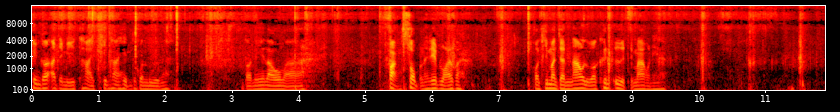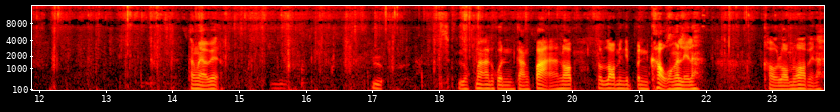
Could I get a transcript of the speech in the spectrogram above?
ขึ้นก็อาจจะมีถ่ายคลิปหาเห็ดทุกคนดูนะ ตอนนี้เรามาฝังศพให้เรียบร้อยก่อน ก่อนที่มันจะเน่าหรือว่าขึ้นอืดไปมากกว่านี้นะ ทางไหนวะเว้ย ลลกมากทุกคนกลางป่านะรอบรอบๆมันเป็นเขาของกันเลยนะ เขาล้อมรอบเลยนะ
